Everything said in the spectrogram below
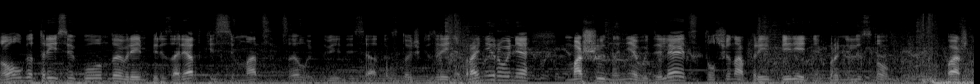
долго 3 секунды. Время перезарядки 17,2. С точки зрения бронирования машина не выделяется. Толщина передних бронелистов башни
